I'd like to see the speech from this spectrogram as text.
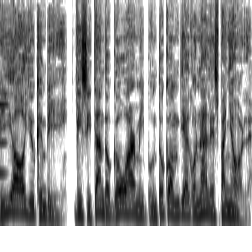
Be All You Can Be, visitando goarmy.com diagonal español.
